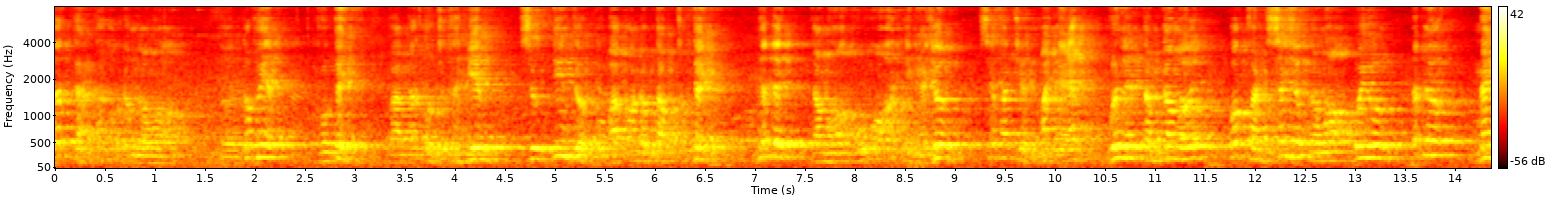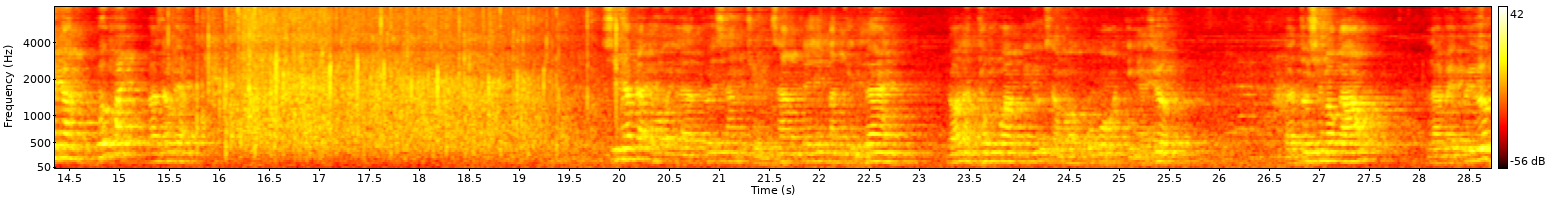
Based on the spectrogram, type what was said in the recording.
tất cả các hội đồng dòng họ ờ, cấp huyện, thuộc tỉnh và các tổ chức thành viên, sự tin tưởng của bà con đồng tộc trong tỉnh nhất định dòng họ phú võ tỉnh hải dương sẽ phát triển mạnh mẽ, vươn lên tầm cao mới, góp phần xây dựng dòng họ quê hương, đất nước ngày càng vững mạnh và giàu đẹp. Xin phép đại hội là tôi sang chuyển sang cái văn kiện thứ hai, đó là thông qua quy ước dòng họ phú võ tỉnh hải dương. Và tôi xin báo cáo là về quy ước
